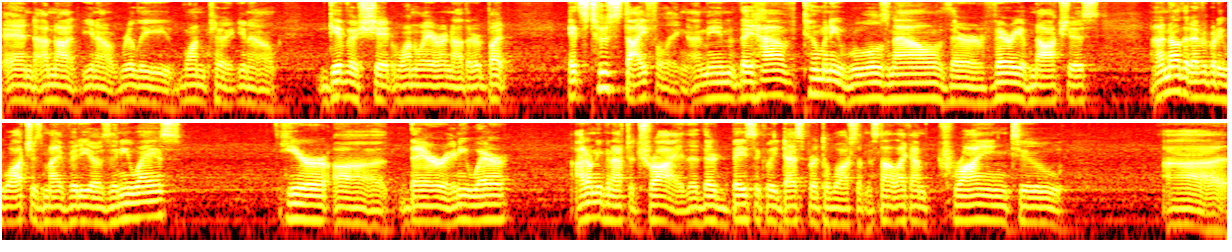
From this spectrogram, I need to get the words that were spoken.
and I'm not, you know, really one to, you know, give a shit one way or another, but it's too stifling. I mean, they have too many rules now. They're very obnoxious. I know that everybody watches my videos anyways. Here, uh, there, anywhere. I don't even have to try. They're basically desperate to watch them. It's not like I'm trying to uh,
